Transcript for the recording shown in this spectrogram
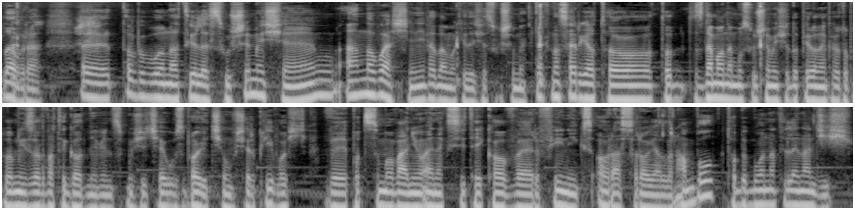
Dobra, e, to by było na tyle, słyszymy się, a no właśnie, nie wiadomo kiedy się słyszymy. Tak na serio, to, to z Damonem usłyszymy się dopiero najprawdopodobniej za dwa tygodnie, więc musicie uzbroić się w cierpliwość. W podsumowaniu NXT TakeOver Phoenix oraz Royal Rumble to by było na tyle na dziś.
